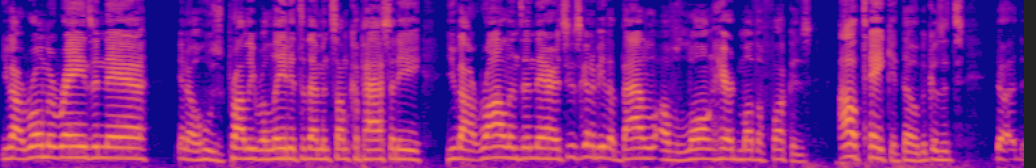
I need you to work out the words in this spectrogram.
you got Roman Reigns in there, you know, who's probably related to them in some capacity. You got Rollins in there. It's just going to be the battle of long-haired motherfuckers. I'll take it though because it's the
